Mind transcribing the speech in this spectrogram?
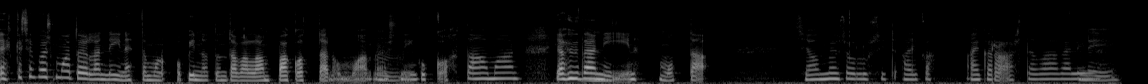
ehkä se voisi muotoilla niin, että mun opinnot on tavallaan pakottanut mua mm. myös niin kuin kohtaamaan. Ja hyvä mm. niin, mutta se on myös ollut sit aika, aika raastavaa välillä. Niin.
